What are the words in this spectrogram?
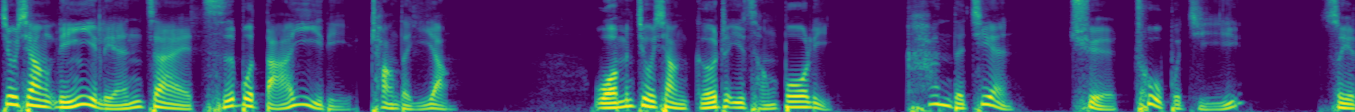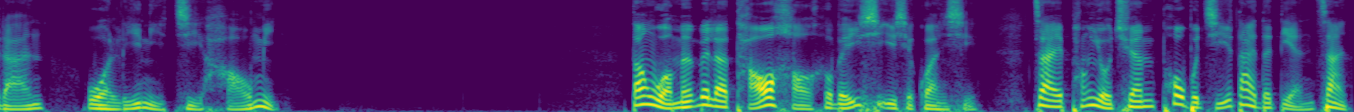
就像林忆莲在《词不达意》里唱的一样：“我们就像隔着一层玻璃，看得见却触不及。虽然我离你几毫米。”当我们为了讨好和维系一些关系，在朋友圈迫不及待的点赞，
